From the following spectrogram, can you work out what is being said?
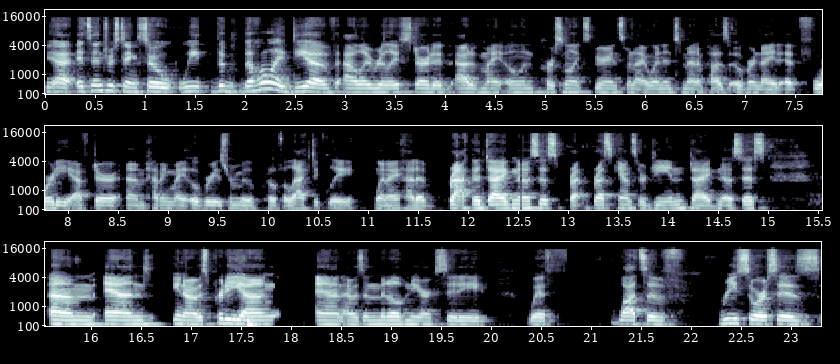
yeah, it's interesting. So we the the whole idea of Alloy really started out of my own personal experience when I went into menopause overnight at 40 after um, having my ovaries removed prophylactically when I had a BRCA diagnosis, breast cancer gene diagnosis, um, and you know I was pretty young and I was in the middle of New York City with lots of resources.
